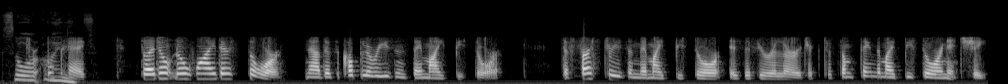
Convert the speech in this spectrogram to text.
Sore eyelids. Okay. eyelids. So I don't know why they're sore. Now, there's a couple of reasons they might be sore. The first reason they might be sore is if you're allergic to something, they might be sore and itchy,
